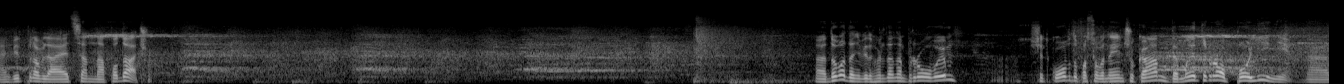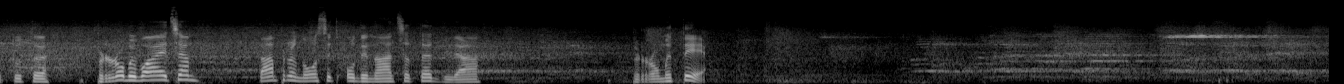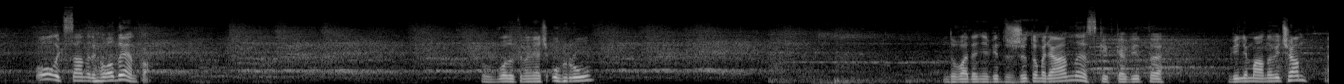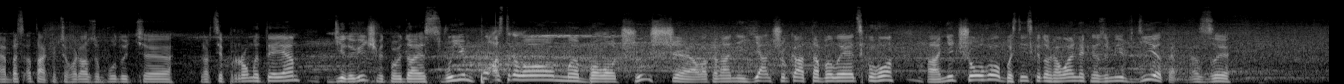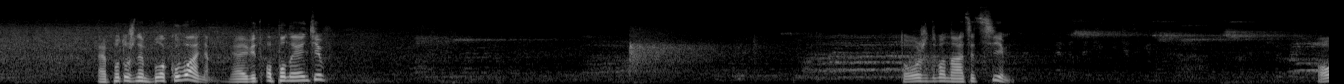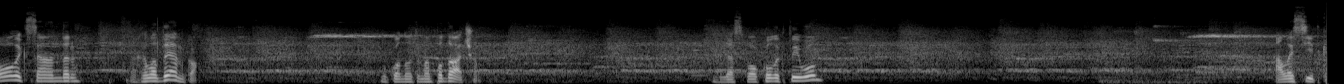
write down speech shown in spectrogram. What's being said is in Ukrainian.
відправляється на подачу. Е, Доведення від Гордана Брови. Щитков допасований Янчука. Дмитро Поліні. Е, Тут е, пробивається та приносить 11 для Прометея. Олександр Гладенко. Вводитиме м'яч у гру. Доведення від Житомирян. Скидка від е, Вілімановича. Е, Без атаки цього разу будуть е, гравці Прометея. Дідович відповідає своїм пострілом. Болочище. Виконання Янчука та Велецького. Нічого боснійський догравальник не зумів діяти з потужним блокуванням від опонентів. Тож 12-7. Олександр Гладенко. Виконуватиме подачу для свого колективу. Але сітка.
